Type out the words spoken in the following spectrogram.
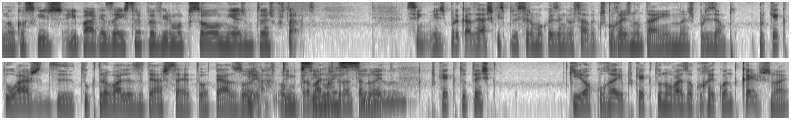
não conseguires ir pagas extra para vir uma pessoa mesmo transportar-te. Sim, mas por acaso acho que isso podia ser uma coisa engraçada que os correios não têm, mas por exemplo, porque é que tu has de tu que trabalhas até às 7 ou até às 8 Yeah, ou que que trabalhas durante cedo. a noite, porque é que tu tens que, que ir ao correio? Porque é que tu não vais ao correio quando queres, não é?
